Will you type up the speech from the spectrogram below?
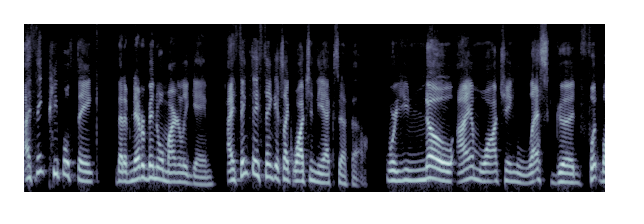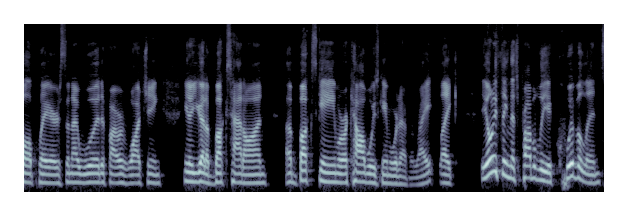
I think people think that have never been to a minor league game, I think they think it's like watching the XFL where you know I am watching less good football players than I would if I was watching, you know, you got a Bucks hat on, a Bucks game or a Cowboys game or whatever, right? Like the only thing that's probably equivalent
